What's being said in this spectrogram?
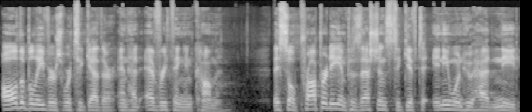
All the believers were together and had everything in common. They sold property and possessions to give to anyone who had need.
